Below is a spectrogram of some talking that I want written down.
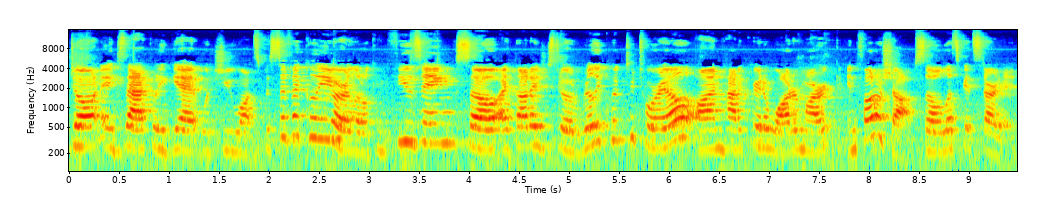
don't exactly get what you want specifically or a little confusing. So I thought I'd just do a really quick tutorial on how to create a watermark in Photoshop. So let's get started.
